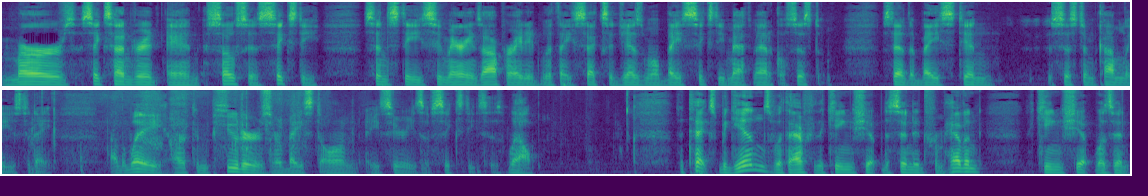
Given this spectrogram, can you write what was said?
NERS 600, and SOSIS 60, since the Sumerians operated with a sexagesimal base 60 mathematical system instead of the base 10 system commonly used today. By the way, our computers are based on a series of 60s as well. The text begins with after the kingship descended from heaven. The kingship was in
